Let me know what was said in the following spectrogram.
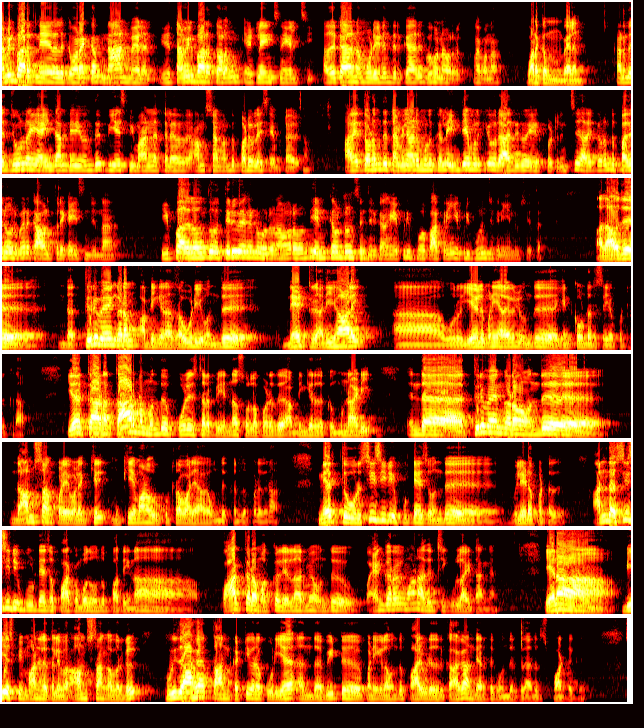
தமிழ் பாரத் நேயர்களுக்கு வணக்கம். நான் வேலன். இது தமிழ் பாரத் வழங்கும் ஹெட்லைன்ஸ் நிகழ்ச்சி. அதற்காக நம்மோடு இணைந்திருக்காரு குஹன் அவர்கள். வணக்கம்ண்ணா வணக்கம் வேலன். கடந்த ஜூலை ஐந்தாம் தேதி வந்து பிஎஸ்பி மாநில தலைவர் ஆம்ஸ்டாங் வந்து படுகொலை செய்யப்பட்டார். அதைத் தொடர்ந்து தமிழ்நாடு முழுக்க இல்ல, இந்தியா முழுக்க ஒரு அதிர்வு ஏற்பட்டுருந்துச்சு. அதைத் தொடர்ந்து பதினோரு பேர் காவல்துறை கைது செஞ்சிருந்தாங்க. இப்போ அதுல வந்து ஒரு திருவேங்கன் ஒரு நபரை வந்து என்கவுண்டரும் செஞ்சிருக்காங்க. எப்படி போ- பாக்குறீங்க? எப்படி புரிஞ்சுக்கிறீங்க இந்த விஷயத்த? அதாவது இந்த திருவேங்கடம் அப்படிங்கிற ரவுடி வந்து நேற்று அதிகாலை ஒரு ஏழு மணி அளவில் வந்து என்கவுண்டர் செய்யப்பட்டிருக்கிறார். இதற்கான காரணம் வந்து போலீஸ் தரப்பில் என்ன சொல்லப்படுது அப்படிங்கிறதுக்கு முன்னாடி இந்த திருவேங்கடம் வந்து இந்த ஆம்சாங் கொலை வழக்கில் முக்கியமான ஒரு குற்றவாளியாக வந்து கருதப்படுகிறார். நேற்று ஒரு சிசிடிவி ஃபுட்டேஜ் வந்து வெளியிடப்பட்டது. அந்த சிசிடிவி ஃபுட்டேஜை பார்க்கும்போது வந்து பார்த்தீங்கன்னா பார்க்குற மக்கள் எல்லாருமே வந்து பயங்கரமான அதிர்ச்சிக்கு உள்ளாயிட்டாங்க. ஏன்னா பிஎஸ்பி மாநில தலைவர் ஆம்ஸ்டாங் அவர்கள் புதிதாக தான் கட்டி வரக்கூடிய அந்த வீட்டு பணிகளை வந்து பார்வையிடுவதற்காக அந்த இடத்துக்கு வந்திருக்கிறாரு ஸ்பாட்டுக்கு.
